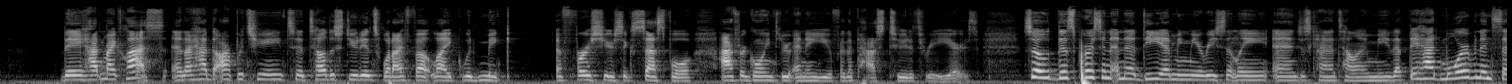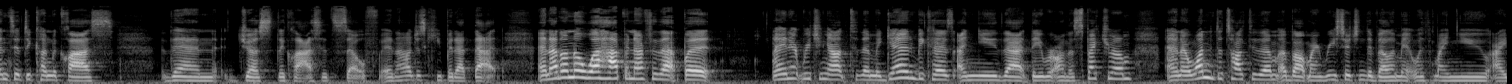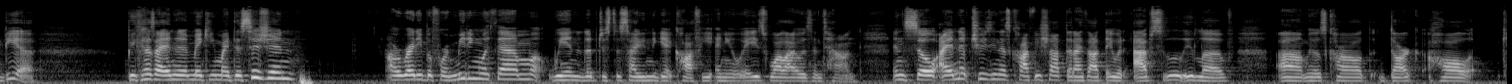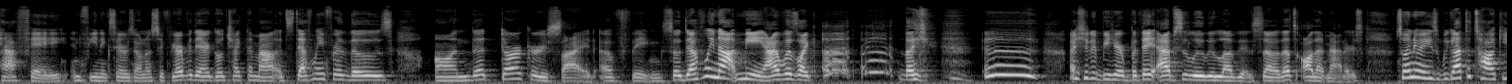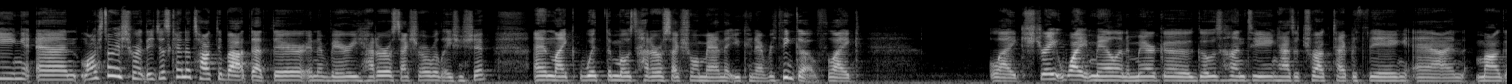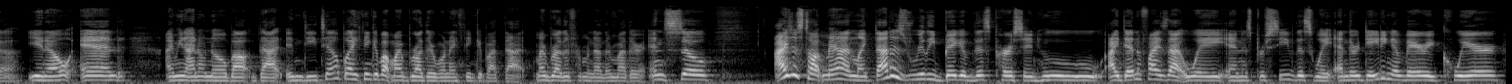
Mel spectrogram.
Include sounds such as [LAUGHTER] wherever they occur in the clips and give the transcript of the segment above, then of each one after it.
they had my class and I had the opportunity to tell the students what I felt like would make a first year successful after going through NAU for the past two to three years. So this person ended up DMing me recently and just kind of telling me that they had more of an incentive to come to class than just the class itself. And I'll just keep it at that. And I don't know what happened after that, but I ended up reaching out to them again because I knew that they were on the spectrum and I wanted to talk to them about my research and development with my new idea. Because I ended up making my decision already before meeting with them, we ended up just deciding to get coffee anyways while I was in town. And so I ended up choosing this coffee shop that I thought they would absolutely love. Um, it was called Dark Hall Cafe in Phoenix, Arizona. So if you're ever there, go check them out. It's definitely for those on the darker side of things. So definitely not me. I was like, uh, uh, like, uh, [LAUGHS] I shouldn't be here, but they absolutely loved it. So that's all that matters. So, anyways, we got to talking, and long story short, they just kind of talked about that they're in a very heterosexual relationship, and like with the most heterosexual man that you can ever think of, like like straight white male in America goes hunting, has a truck type of thing, and MAGA, you know? And I mean, I don't know about that in detail, but I think about my brother when I think about that. My brother from another mother. And so I just thought, man, like that is really big of this person who identifies that way and is perceived this way. And they're dating a very queer,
